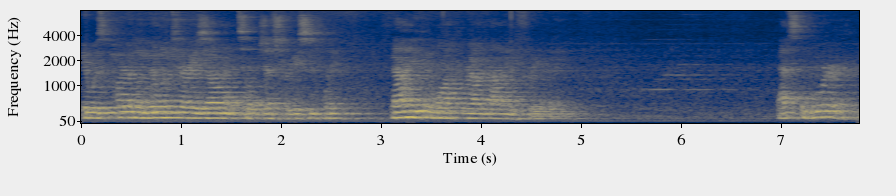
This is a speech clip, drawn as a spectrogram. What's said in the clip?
It was part of a military zone until just recently. Now you can walk around Ani freely. That's the border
